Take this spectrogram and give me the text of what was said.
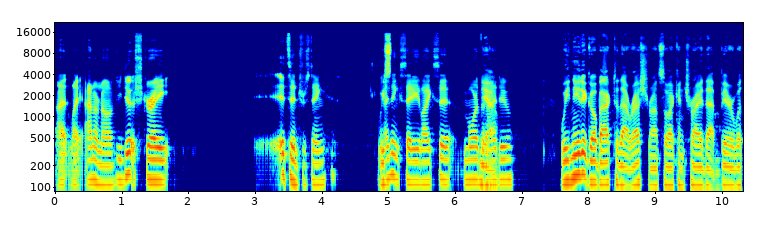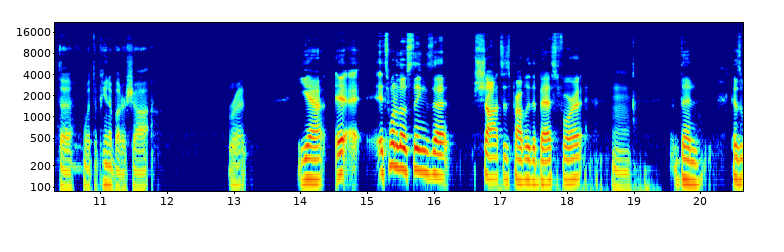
I like. I don't know if you do it straight. It's interesting. We I think Sadie likes it more than Yeah. I do. We need to go back to that restaurant so I can try that beer with the with the peanut butter shot. Right. Yeah, it, it's one of those things that shots is probably the best for it. Then, because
